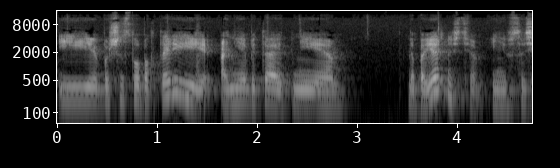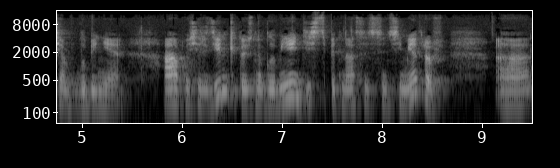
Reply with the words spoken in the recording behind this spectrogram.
И большинство бактерий, они обитают не на поверхности и не совсем в глубине, а посерединке, то есть на глубине 10-15 сантиметров, а,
